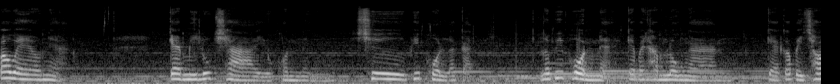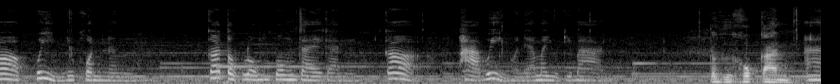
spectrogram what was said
ป้าแววเนี่ย แกมีลูกชายอยู่คนหนึ่ง ชื่อพี่พลละกัน แล้วพี่พลเนี่ยแกไปทำโรงงาน แกก็ไปชอบผู้หญิงอยู่คนหนึ่ง ก็ตกลงปรงใจกัน ก็พาผู้หญิงคนเนี้ยมาอยู่ที่บ้าน ก็คือคบกัน อ่า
